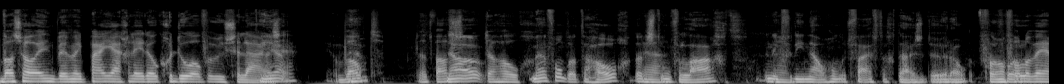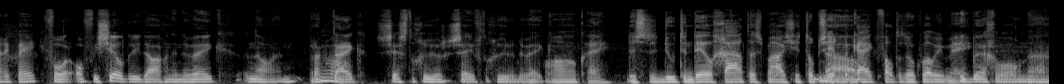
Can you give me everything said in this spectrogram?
was al een, een paar jaar geleden ook gedoe over uw salaris, ja. hè? Want? Dat was nou, te hoog. Men vond dat te hoog. Dat is toen verlaagd. En ik verdien nou 150.000 euro. Voor een voor, volle werkweek? Voor officieel drie dagen in de week. Nou, in praktijk oh. 60 uur, 70 uur in de week. Oh, Oké. Okay. Dus je doet een deel gratis, maar als je het op zich nou, bekijkt... valt het ook wel weer mee. Ik ben gewoon uh,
